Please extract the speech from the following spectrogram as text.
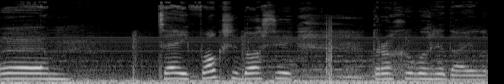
Ем, цей Фоксі досі трохи виглядає.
